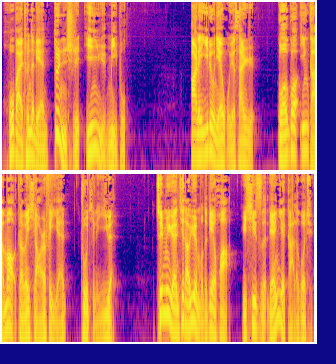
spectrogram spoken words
胡百春的脸顿时阴云密布。二零一六年五月三日，果果因感冒转为小儿肺炎，住进了医院。崔明远接到岳母的电话，与妻子连夜赶了过去。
